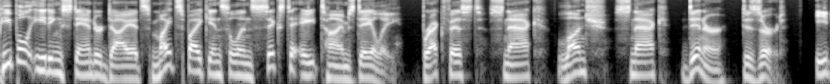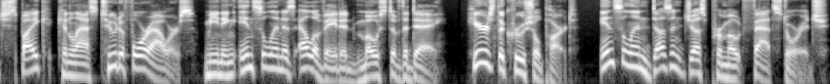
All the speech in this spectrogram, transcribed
People eating standard diets might spike insulin 6 to 8 times daily, breakfast, snack, lunch, snack, dinner, dessert. Each spike can last 2 to 4 hours, meaning insulin is elevated most of the day. Here's the crucial part. Insulin doesn't just promote fat storage.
